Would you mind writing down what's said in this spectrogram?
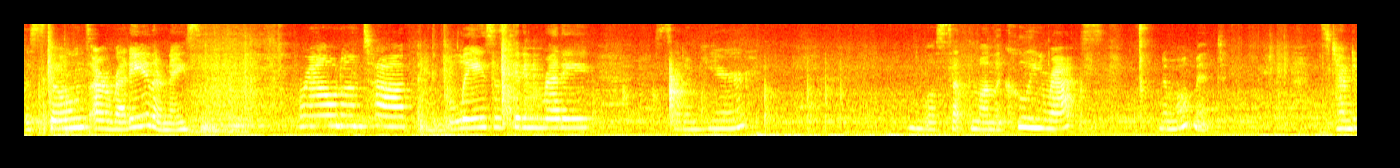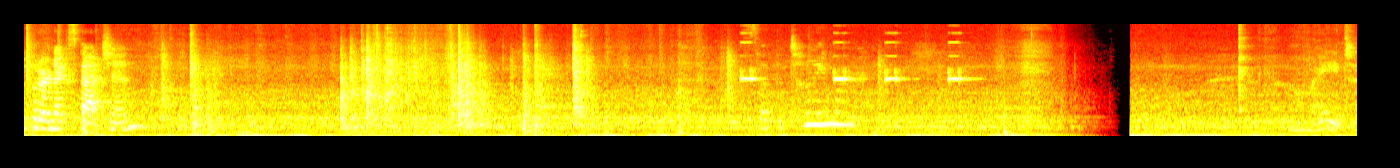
the scones are ready. They're nice and brown on top. The glaze is getting ready. Set them here. And we'll set them on the cooling racks in a moment. It's time to put our next batch in. Set the timer. All right,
